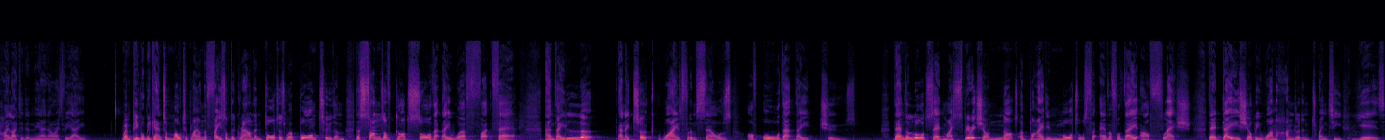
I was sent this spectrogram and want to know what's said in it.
highlighted in the NRSVA. When people began to multiply on the face of the ground and daughters were born to them, the sons of God saw that they were fair, and they looked and they took wives for themselves of all that they choose. Then the Lord said, My spirit shall not abide in mortals forever, for they are flesh. Their days shall be 120 years.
